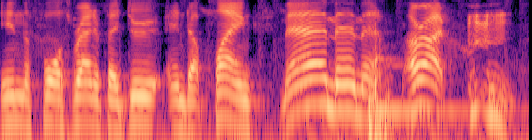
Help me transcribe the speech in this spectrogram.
in the fourth round if they do end up playing. Man, man, man. All right.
